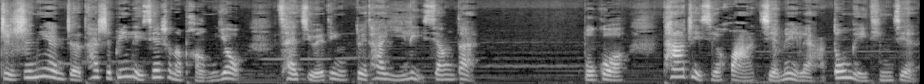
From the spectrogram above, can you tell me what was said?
只是念着他是宾利先生的朋友，才决定对他以礼相待。不过，他这些话姐妹俩都没听见。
